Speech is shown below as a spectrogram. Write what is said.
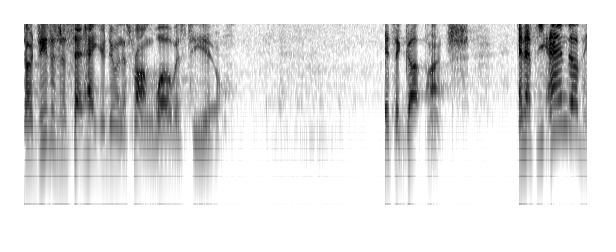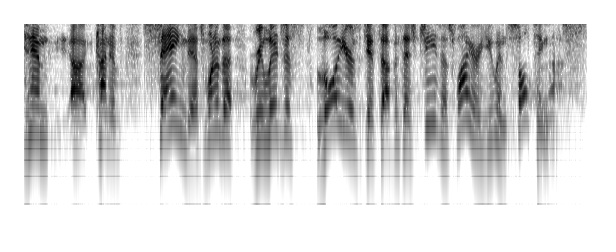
No, Jesus just said, Hey, you're doing this wrong. Woe is to you. It's a gut punch. And at the end of him uh, kind of saying this, one of the religious lawyers gets up and says, Jesus, why are you insulting us?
